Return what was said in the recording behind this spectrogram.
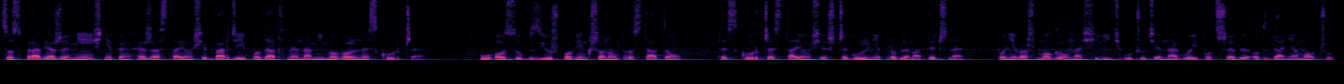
co sprawia, że mięśnie pęcherza stają się bardziej podatne na mimowolne skurcze. U osób z już powiększoną prostatą te skurcze stają się szczególnie problematyczne, ponieważ mogą nasilić uczucie nagłej potrzeby oddania moczu.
